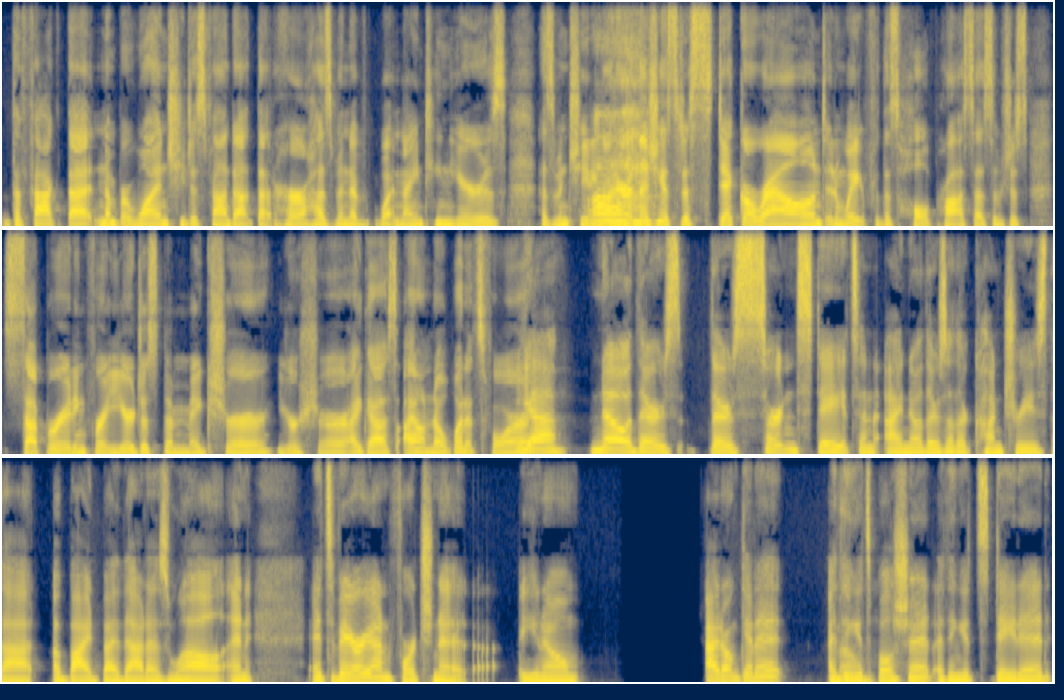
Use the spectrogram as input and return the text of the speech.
the fact that number one, she just found out that her husband of what, 19 years has been cheating on her. And then she has to stick around and wait for this whole process of just separating for a year just to make sure you're sure, I guess. I don't know what it's for. Yeah. No, there's there's certain states and I know there's other countries that abide by that as well. And it's very unfortunate. You know, I don't get it. I think it's bullshit. I think it's dated.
